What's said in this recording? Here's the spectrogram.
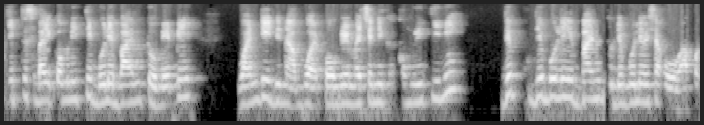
kita sebagai community boleh bantu. Maybe one day dia nak buat program macam ni kat community ni dia dia boleh bantu. Dia boleh macam oh apa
